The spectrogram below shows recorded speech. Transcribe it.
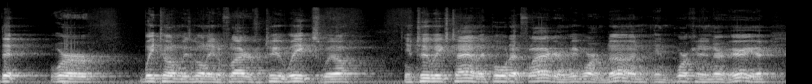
that where we told them we was going to need a flagger for two weeks. Well, in two weeks' time, they pulled that flagger and we weren't done and working in their area.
